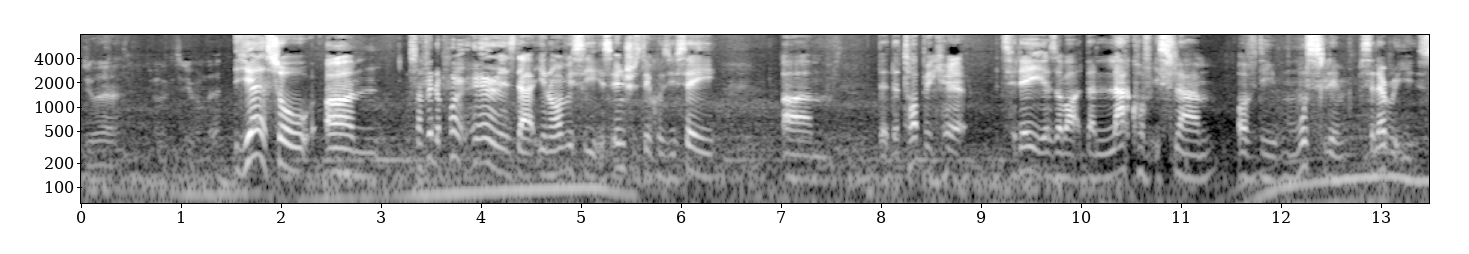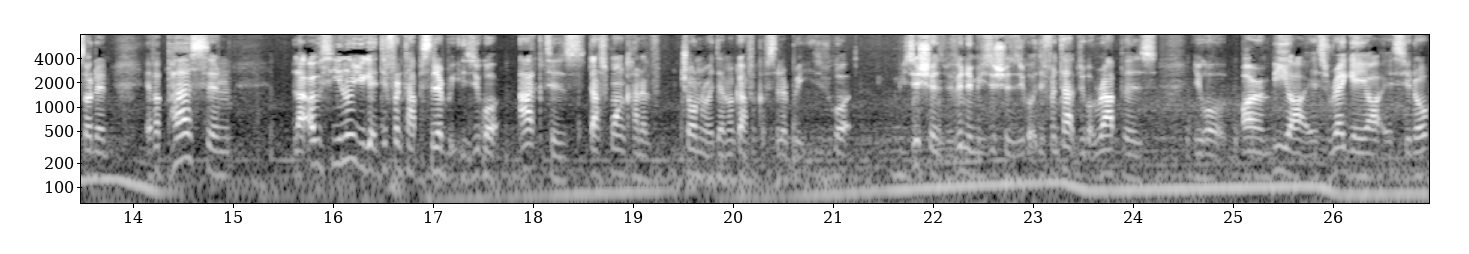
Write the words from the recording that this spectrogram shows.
Do you want to continue from there? yeah so um so I think the point here is that you know obviously it's interesting because you say um that the topic here today is about the lack of Islam of the Muslim celebrities. So then if a person like obviously you know you get different type of celebrities. You've got actors that's one kind of genre demographic of celebrities. You've got musicians within the musicians you've got different types. You've got rappers you got R&B artists reggae artists you know.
